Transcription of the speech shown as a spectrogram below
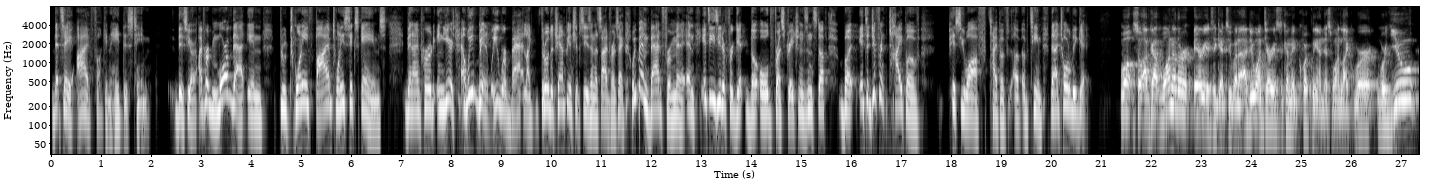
that say I fucking hate this team this year. I've heard more of that in through 25, 26 games than I've heard in years. And we've been, we were bad, like throw the championship season aside for a second. We've been bad for a minute. And it's easy to forget the old frustrations and stuff, but it's a different type of piss you off type of, of, of team that I totally get. Well, so I've got one other area to get to, but I do want Darius to come in quickly on this one. Like, were were you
